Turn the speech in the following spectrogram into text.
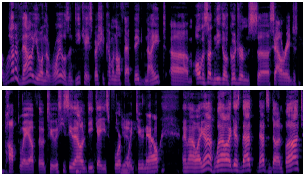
a lot of value on the Royals and DK, especially coming off that big night. Um, all of a sudden, Niko Goodrum's uh, salary just popped way up, though, too. You see that on DK, he's 4.2 now. And I'm like, oh, well, I guess that that's done. But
